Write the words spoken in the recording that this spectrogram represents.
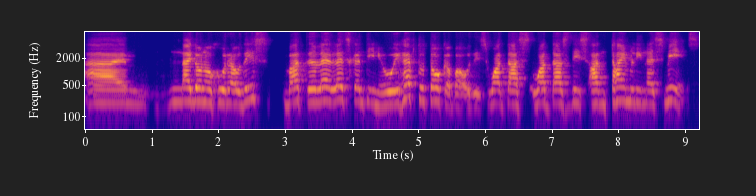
I don't know who wrote this, but uh, let, us continue. We have to talk about this. What does, what does this untimeliness means?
